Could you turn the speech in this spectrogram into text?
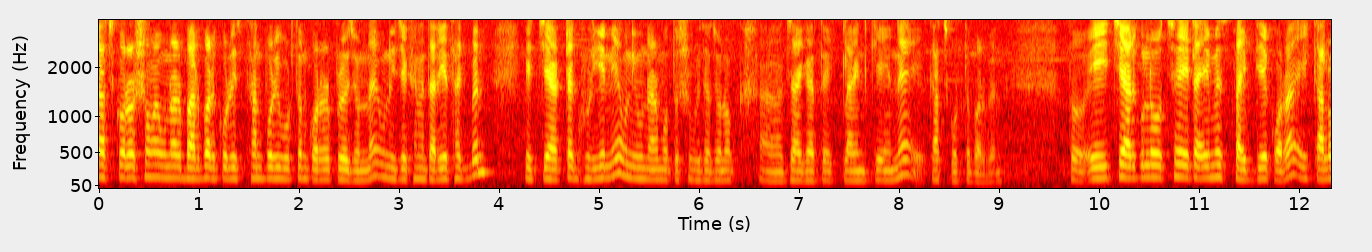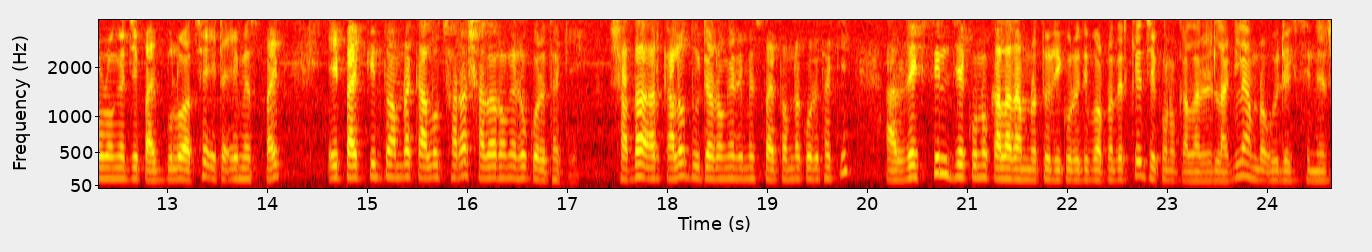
কাজ করার সময় ওনার বারবার করে স্থান পরিবর্তন করার প্রয়োজন নাই। উনি যেখানে দাঁড়িয়ে থাকবেন, এই চেয়ারটা ঘুরিয়ে নিয়ে উনি ওনার মতো সুবিধাজনক জায়গাতে ক্লায়েন্টকে এনে কাজ করতে পারবেন। তো এই চেয়ারগুলো হচ্ছে এটা এমএস পাইপ দিয়ে করা। এই কালো রঙের যে পাইপগুলো আছে, এটা এমএস পাইপ এই পাইপ কিন্তু আমরা কালো ছাড়া সাদা রঙেরও করে থাকি। সাদা আর কালো দুইটা রঙের এমএস পাইপ আমরা করে থাকি। আর রেক্সিন যে কোনো কালার আমরা তৈরি করে দিব আপনাদেরকে, যে কোনো কালারের লাগলে আমরা ওই রেক্সিনের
